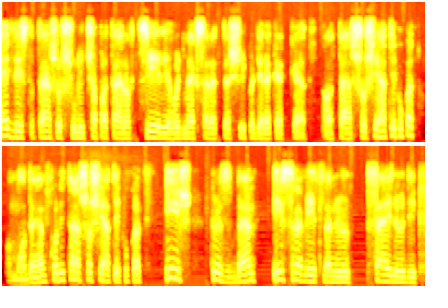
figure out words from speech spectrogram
Egyrészt a társasuli csapatának célja, hogy megszerettessék a gyerekekkel a társasjátékokat, a modernkori társasjátékokat, és közben észrevétlenül fejlődik,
